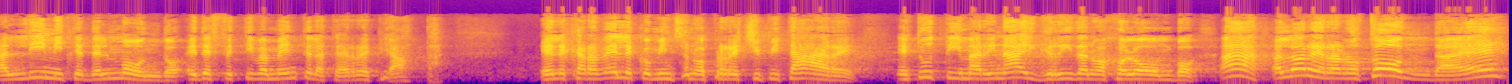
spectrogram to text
al limite del mondo ed effettivamente la terra è piatta e le caravelle cominciano a precipitare e tutti i marinai gridano a Colombo, ah, allora era rotonda, eh?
